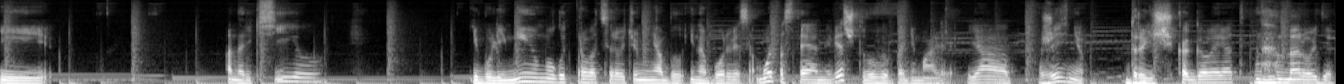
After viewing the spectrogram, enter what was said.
и анорексию, и булимию могут провоцировать. У меня был и набор веса. Мой постоянный вес, чтобы вы понимали, я жизнью дрыщ, как говорят в народе.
